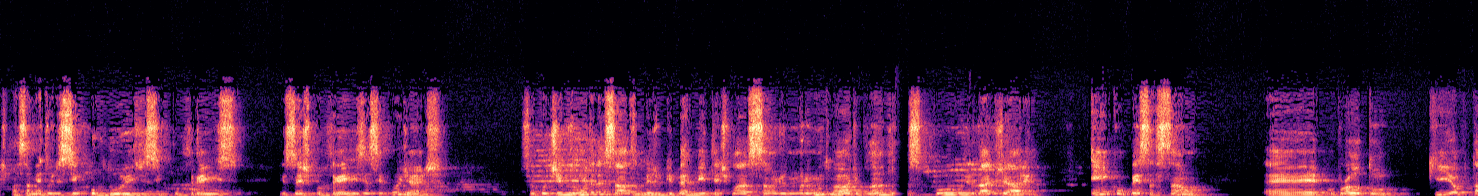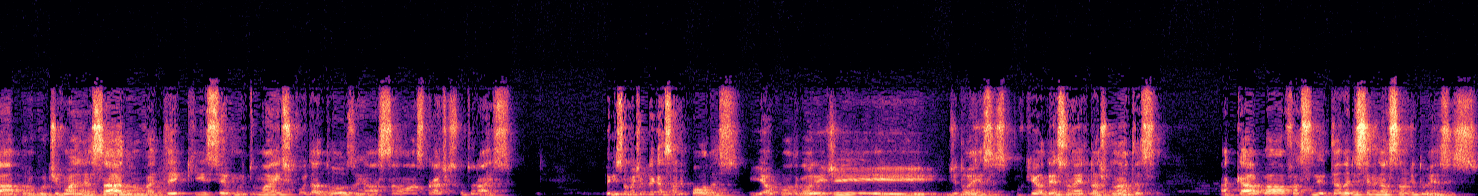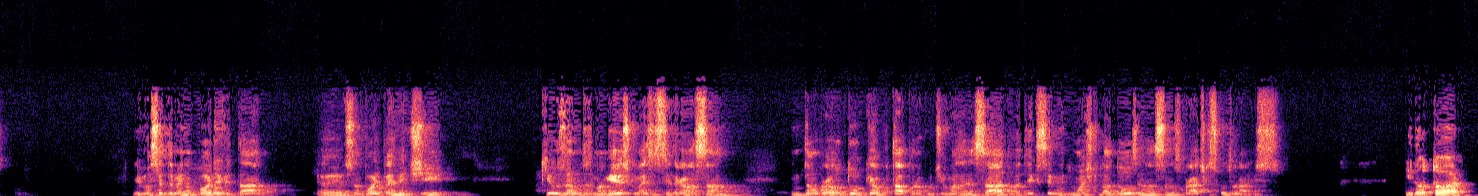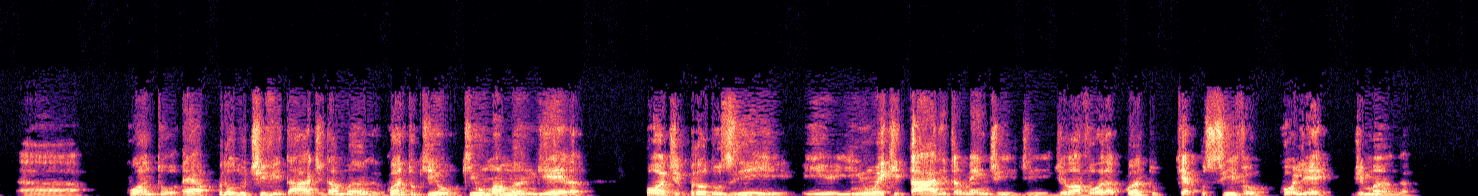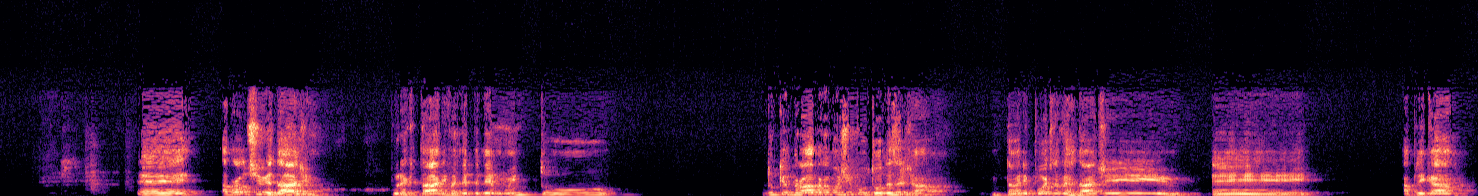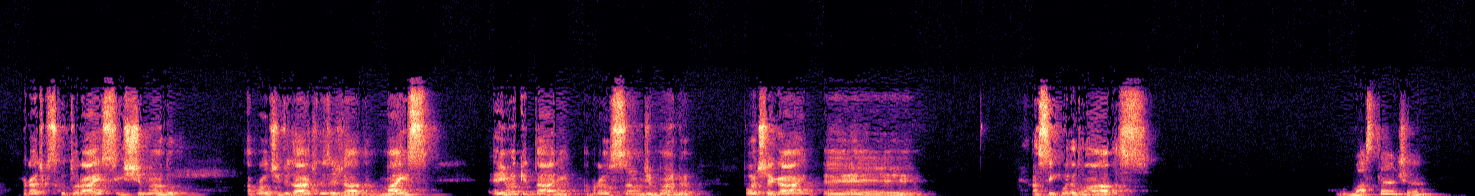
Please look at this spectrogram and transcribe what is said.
espaçamento de 5 por 2, de 5 por 3, de 6 por 3 e assim por diante. São cultivos muito adensados mesmo, que permitem a exploração de um número muito maior de plantas por unidade de área. Em compensação, é, o produtor que optar por um cultivo mais adensado vai ter que ser muito mais cuidadoso em relação às práticas culturais, principalmente a aplicação de podas e ao controle de, de doenças, porque o adensamento das plantas acaba facilitando a disseminação de doenças. E você também não pode evitar, é, você não pode permitir que os âmbitos das mangueiras comecem a se entrelaçar. Então, o produtor que optar por um cultivo mais adensado vai ter que ser muito mais cuidadoso em relação às práticas culturais. E, doutor, uh, quanto é a produtividade da manga? Quanto que, que uma mangueira pode produzir e, em um hectare também de, de, de lavoura, quanto que é possível colher de manga? É, a produtividade por hectare vai depender muito do que o próprio agricultor desejar. Então, ele pode, na verdade, é, aplicar práticas culturais estimando a produtividade desejada. Mas, em um hectare, a produção de manga pode chegar é, a 50 toneladas. Bastante, né?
